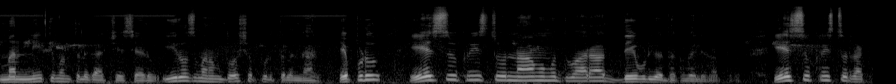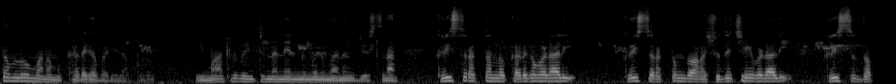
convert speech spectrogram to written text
మన నీతిమంతులుగా చేశాడు. ఈరోజు మనం దోషపూరితులం కాదు. ఎప్పుడు? యేసుక్రీస్తు నామము ద్వారా దేవుడి యొద్దకు వెళ్ళినప్పుడు. యేసుక్రీస్తు రక్తంలో మనం కడగబడినప్పుడు. ఈ మాటలు వింటున్న నేను మిమ్మల్ని మనవి చేస్తున్నాను. క్రీస్తు రక్తంలో కడగబడాలి. క్రీస్తు రక్తం ద్వారా శుద్ధి చేయబడాలి. క్రీస్తు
